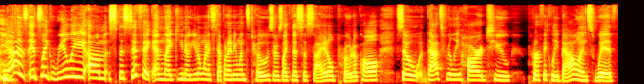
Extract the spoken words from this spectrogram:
yes it's like really um specific and like you know you don't want to step on anyone's toes. There's like the societal protocol. So that's really hard to perfectly balance with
